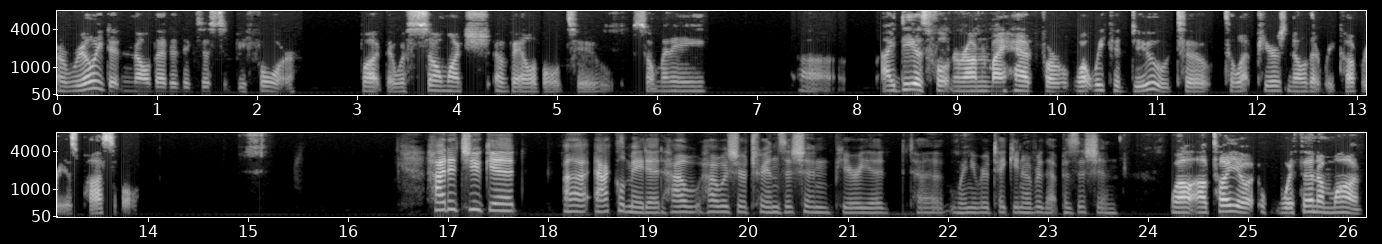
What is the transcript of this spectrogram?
I really didn't know that it existed before, but there was so much available to so many uh, ideas floating around in my head for what we could do to, to let peers know that recovery is possible. How did you get uh, acclimated? How how was your transition period to when you were taking over that position? Well, I'll tell you, within a month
